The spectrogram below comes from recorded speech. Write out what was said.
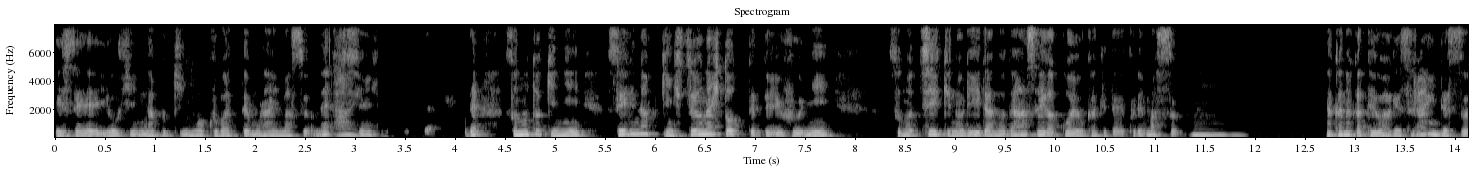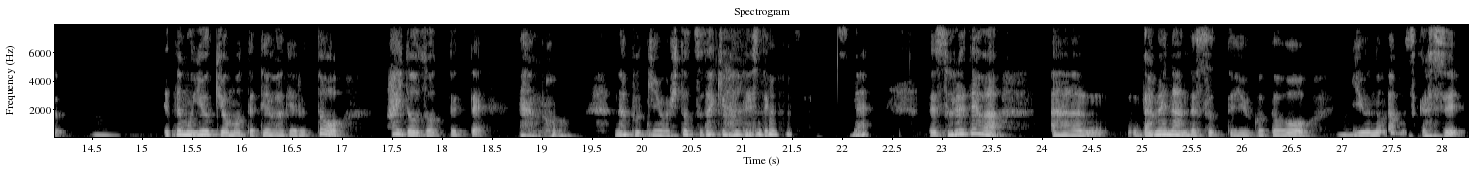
衛生用品ナプキンを配ってもらいますよね、はい、支援費でその時に生理ナプキン必要な人ってっていうふうにその地域のリーダーの男性が声をかけてくれます。うんなかなか手を挙げづらいんです。うん、ででも勇気を持って手を挙げると、はいどうぞって言って、あの、ナプキンを一つだけ渡してくれるんですね。で、それでは、あダメなんですっていうことを言うのが難し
